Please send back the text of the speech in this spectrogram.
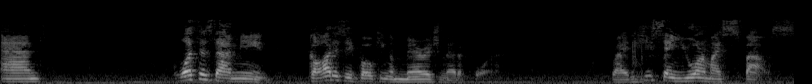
And what does that mean? God is evoking a marriage metaphor, right? He's saying, You are my spouse.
